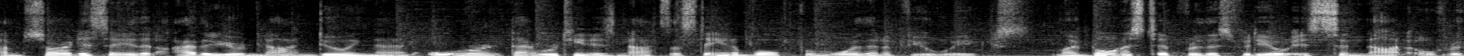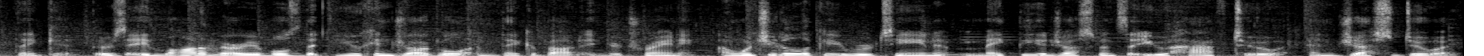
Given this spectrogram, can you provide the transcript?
I'm sorry to say that either you're not doing that or that routine is not sustainable for more than a few weeks. My bonus tip for this video is to not overthink it. There's a lot of variables that you can juggle and think about in your training. I want you to look at your routine, make the adjustments that you have to, and just do it.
